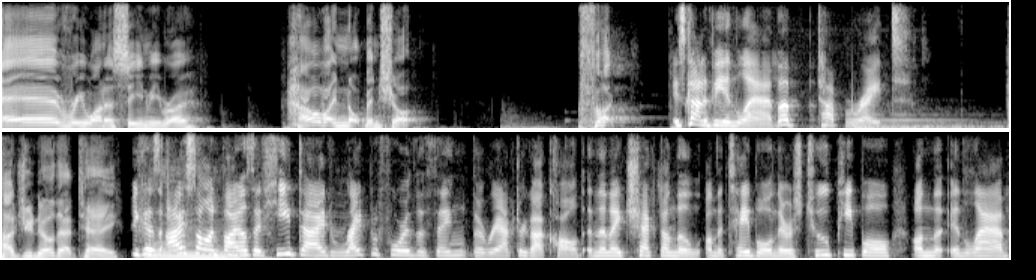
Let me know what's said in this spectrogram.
Everyone has seen me, bro. How have I not been shot? Fuck. It's got to be in lab, up top right. How'd you know that, Tay? Because I saw in files mm. that he died right before the thing, the reactor got called, and then I checked on the on the table, and there was two people on the in lab,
